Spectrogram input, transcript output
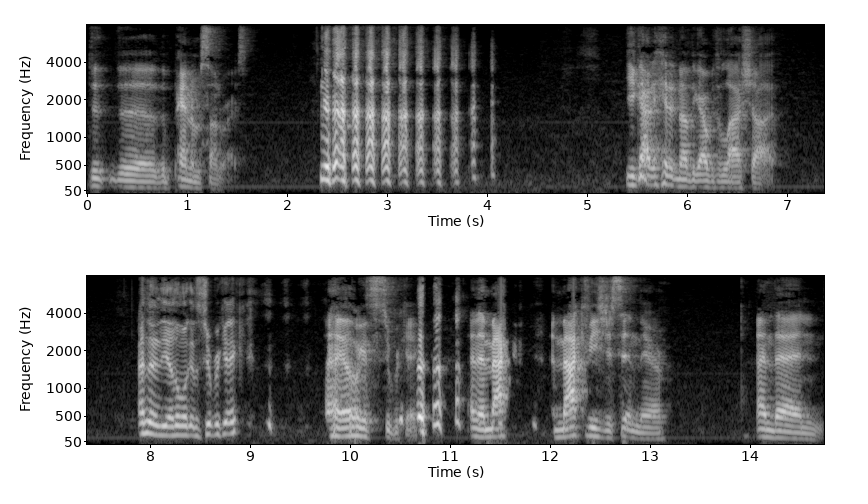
the the, the Panama Sunrise. You got to hit another guy with the last shot. and then the other one gets a super kick. And the other one gets a super kick. and then Mac and McAfee's just sitting there. And then,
